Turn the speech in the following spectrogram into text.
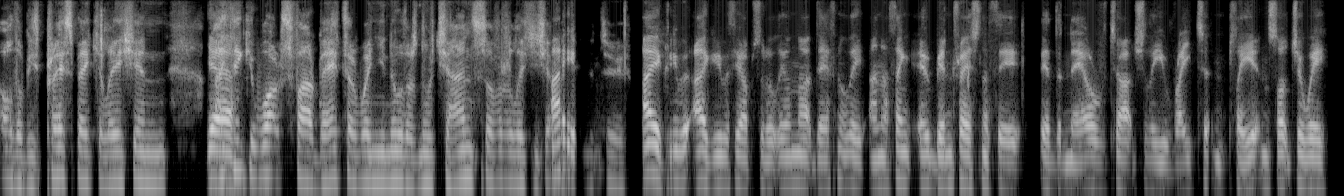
or there'll be press speculation. yeah. I think it works far better when you know there's no chance of a relationship I- between the two. I agree with I agree with you absolutely on that, definitely. And I think it would be interesting if they, they had the nerve to actually write it and play it in such a way.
